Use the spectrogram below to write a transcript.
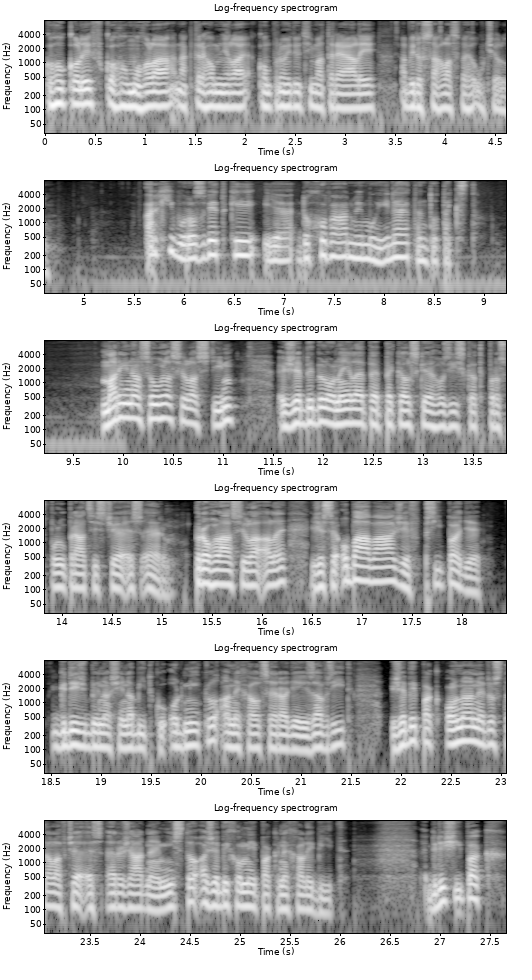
kohokoliv, koho mohla, na kterého měla kompromitující materiály, aby dosáhla svého účelu. V archivu rozvědky je dochován mimo jiné tento text. Marina souhlasila s tím, že by bylo nejlépe Pekelského získat pro spolupráci s ČSR. Prohlásila ale, že se obává, že v případě, když by naši nabídku odmítl a nechal se raději zavřít, že by pak ona nedostala v ČSR žádné místo a že bychom ji pak nechali být. Když jí pak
